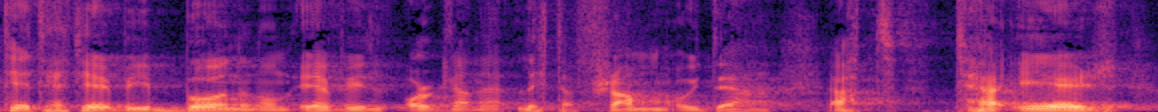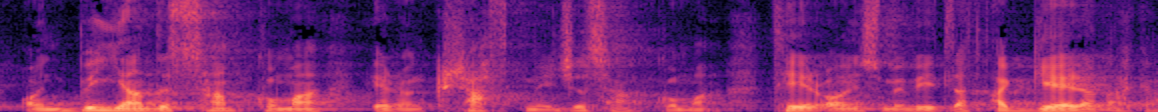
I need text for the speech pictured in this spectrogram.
til det her vi bønene er vil orglene litt fram og det at det er en byande samkomma er en kraftmidje samkomma. Det er en som er vidt att at agera nakka,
